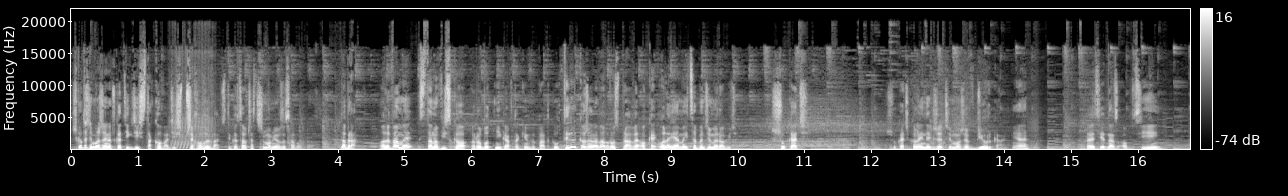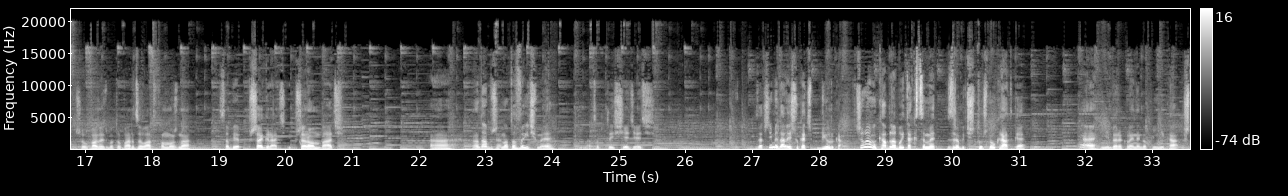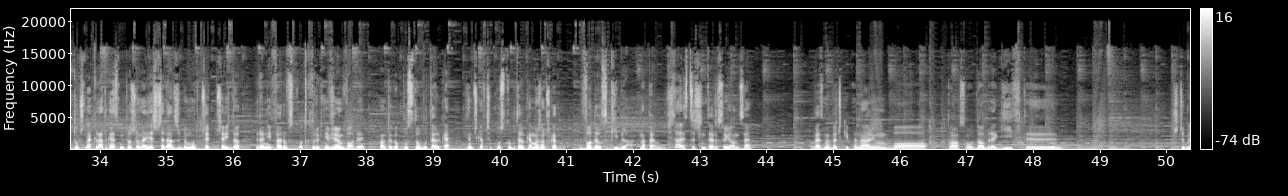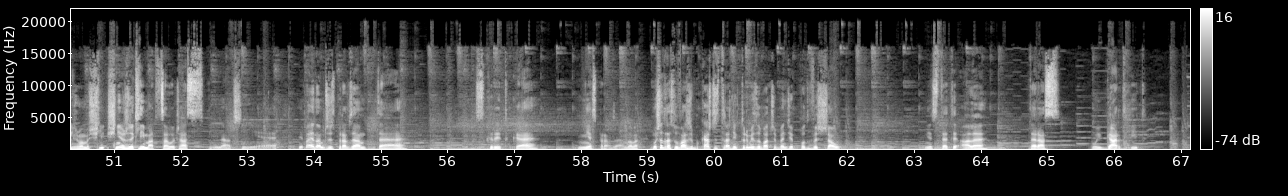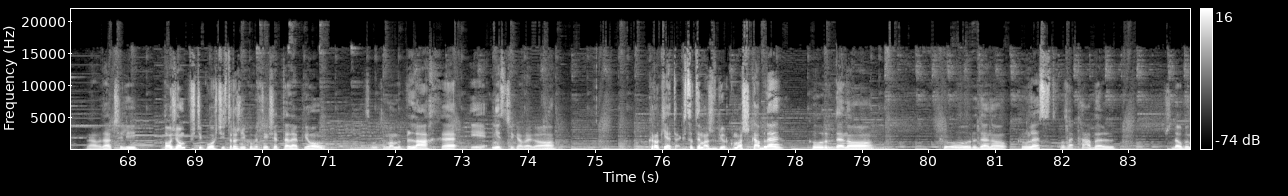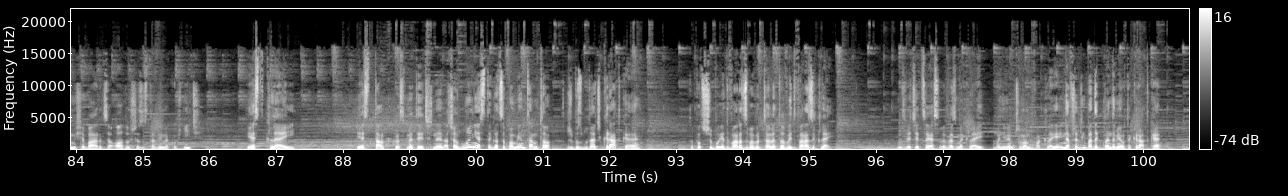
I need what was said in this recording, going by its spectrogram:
Szkoda, że można na przykład jej gdzieś stakować, gdzieś przechowywać, tylko cały czas trzymam ją ze sobą. Dobra, olewamy stanowisko robotnika w takim wypadku, tylko że na dobrą sprawę, okej, olejemy i co będziemy robić? Szukać... Szukać kolejnych rzeczy może w biurkach, nie? To jest jedna z opcji. Muszę uważać, bo to bardzo łatwo można sobie przegrać i przerąbać. A, no dobrze, no to wyjdźmy. Ma co tutaj siedzieć. Zacznijmy dalej szukać biurka. Potrzebujemy kabla, bo i tak chcemy zrobić sztuczną kratkę. Nie, nie biorę kolejnego pilnika. Sztuczna kratka jest mi potrzebna jeszcze raz, żeby móc prze przejść do reniferów, od których nie wziąłem wody. Mam tego pustą butelkę. Jestem ciekaw, czy pustą butelkę można na przykład wodę z kibla napełnić. To jest coś interesujące. Wezmę beczki penarium, bo to są dobre gifty. Szczególnie, że mamy śnieżny klimat cały czas. Spinacz, nie. Nie pamiętam, czy sprawdzałem te. Skrytkę. Nie sprawdzałem, dobra. Muszę teraz uważać, bo każdy strażnik, który mnie zobaczy, będzie podwyższał. Niestety, ale teraz mój guard hit, prawda? Czyli poziom wściekłości strażników, więc niech się telepią. Co my tu mamy? Blachę i nic ciekawego. Krokietek, co ty masz w biurku? Masz kable? Kurde no. Kurde no. Królestwo za kabel. Przydałby mi się bardzo. O, tu jeszcze zostawimy jakąś nić. Jest klej. Jest talk kosmetyczny. Znaczy ogólnie z tego co pamiętam to, żeby zbudować kratkę, to potrzebuję dwa razy papier toaletowy i dwa razy klej. Więc wiecie co, ja sobie wezmę klej, bo nie wiem czy mam dwa kleje i na wszelki wypadek będę miał tę kratkę.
